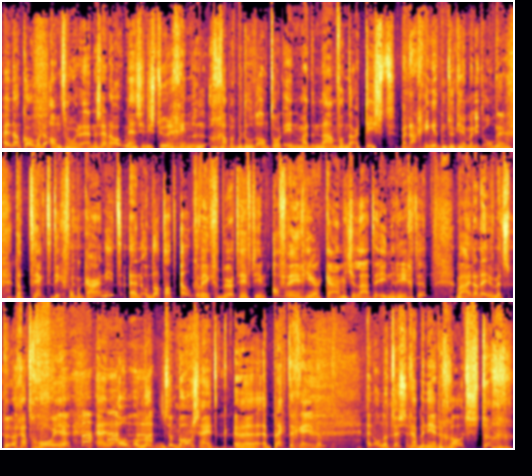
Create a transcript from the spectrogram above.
En dan komen de antwoorden. En er zijn er ook mensen die sturen geen grappig bedoeld antwoord in, maar de naam van de artiest. Maar daar ging het natuurlijk helemaal niet om. Nee. Dat trekt dik voor elkaar niet. En omdat dat elke week gebeurt, heeft hij een afreageerkamertje laten inrichten. Waar hij dan even met spullen gaat gooien. en om, om dat- zijn boosheid eh, een plek te geven. En ondertussen gaat meneer De Groot stug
